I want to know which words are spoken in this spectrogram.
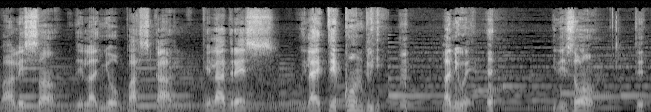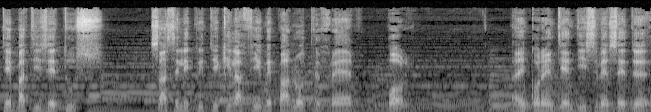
par le sang de l'agneau pascal, quelle adresse où il a été conduit? La nuée. Ils ont été baptisés tous. Ça, c'est l'écriture qu'il affirme par notre frère Paul. Dans 1 Corinthiens 10, verset 2.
